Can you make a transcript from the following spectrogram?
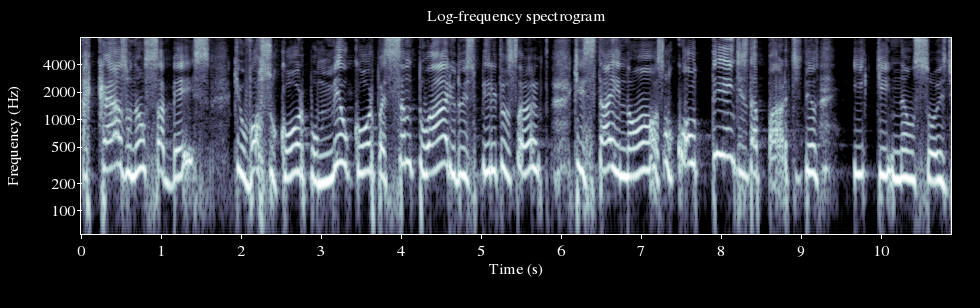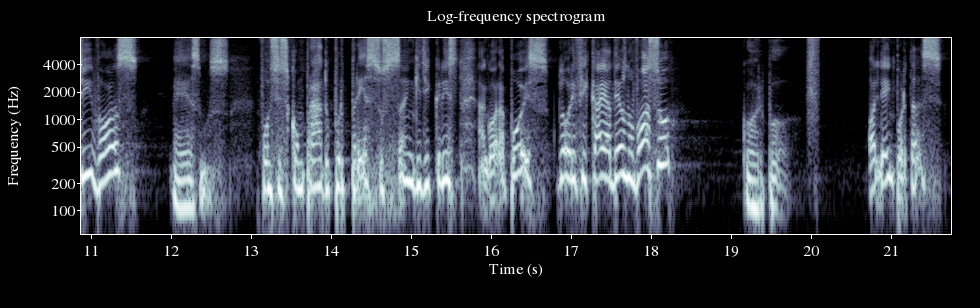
Acaso não sabeis que o vosso corpo, o meu corpo, é santuário do Espírito Santo, que está em nós, o qual tendes da parte de Deus, e que não sois de vós mesmos, fostes comprado por preço, sangue de Cristo. Agora, pois, glorificai a Deus no vosso corpo. Olha a importância.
